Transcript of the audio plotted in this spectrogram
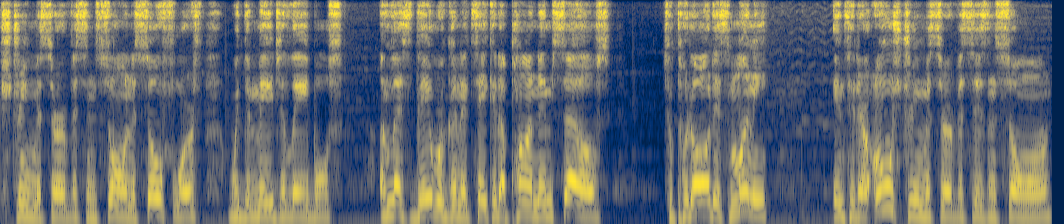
streaming service and so on and so forth with the major labels, unless they were going to take it upon themselves to put all this money into their own streaming services and so on,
